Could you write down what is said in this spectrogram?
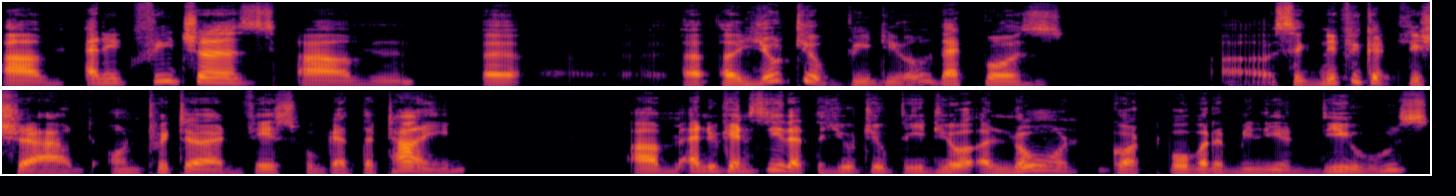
Um, and it features um, a, a, a, YouTube video that was uh, significantly shared on Twitter and Facebook at the time. Um, and you can see that the YouTube video alone got over a million views.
